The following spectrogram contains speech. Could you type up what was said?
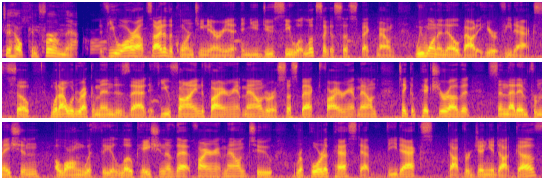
to help confirm that. If you are outside of the quarantine area and you do see what looks like a suspect mound, we want to know about it here at VDACS. So what I would recommend is that if you find a fire ant mound or a suspect fire ant mound, take a picture of it, send that information along with the location of that fire ant mound to report a pest at vdacs.virginia.gov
